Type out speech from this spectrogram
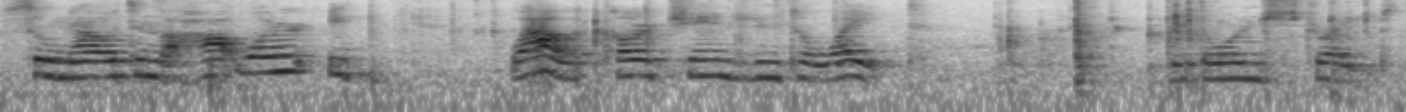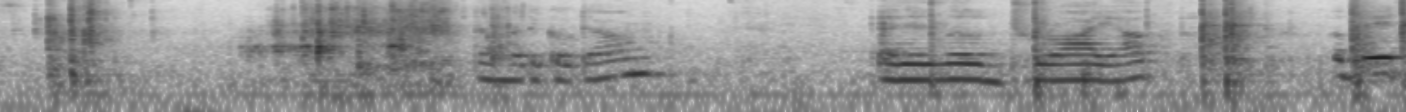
So now it's in the hot water. It, wow, the color changed into white with orange stripes. Then let it go down. And then it'll dry up a bit.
